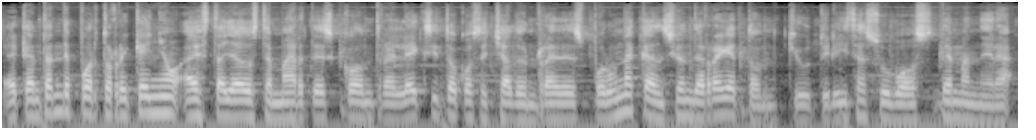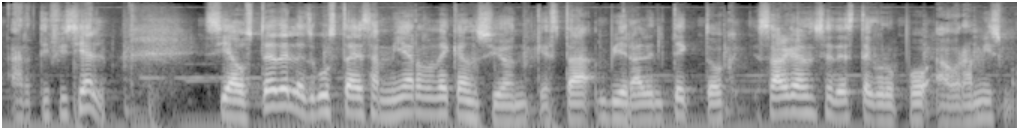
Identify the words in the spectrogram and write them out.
El cantante puertorriqueño ha estallado este martes contra el éxito cosechado en redes por una canción de reggaeton que utiliza su voz de manera artificial. Si a ustedes les gusta esa mierda de canción que está viral en TikTok, sálganse de este grupo ahora mismo.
